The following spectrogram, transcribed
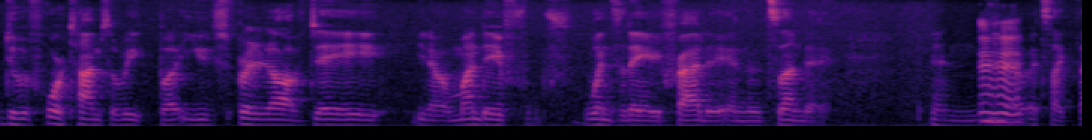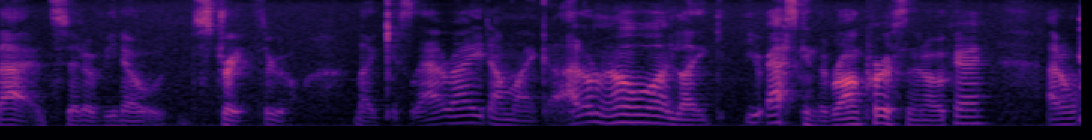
do it four times a week, but you spread it off day, you know, Monday, Wednesday, Friday, and then Sunday, and mm-hmm. you know, it's like that instead of you know straight through like, is that right? I'm like, I don't know. I'm like, you're asking the wrong person. Okay, I don't,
